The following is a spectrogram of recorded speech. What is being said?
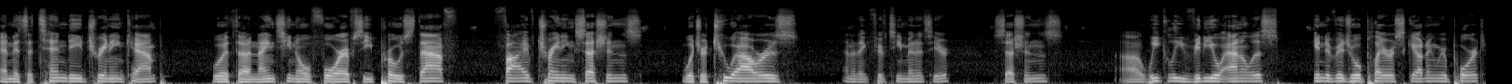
And it's a 10 day training camp with a 1904 FC pro staff, five training sessions, which are two hours and I think 15 minutes here sessions, uh, weekly video analysts, individual player scouting report,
